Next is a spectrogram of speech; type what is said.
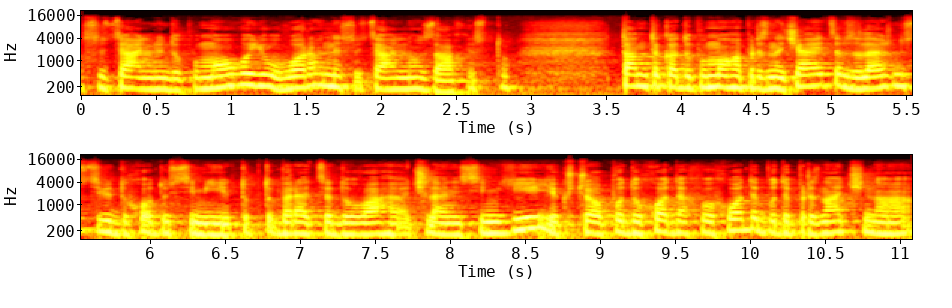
соціальною допомогою в органи соціального захисту. Там така допомога призначається в залежності від доходу сім'ї, тобто береться до уваги члени сім'ї. Якщо по доходах виходить, буде призначена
